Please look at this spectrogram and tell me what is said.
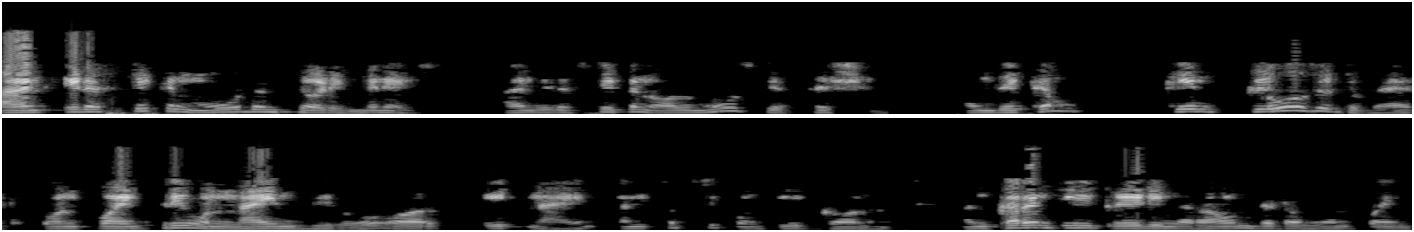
and it has taken more than 30 minutes and it has taken almost a session and they come came closer to that 1.3190 or 89 and subsequently gone up and currently trading around that of 1.319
